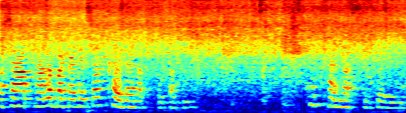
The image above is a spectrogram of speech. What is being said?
असा आपल्याला बटाट्याचा खरडा लागतो काही. खूप छान लागतो चवीला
